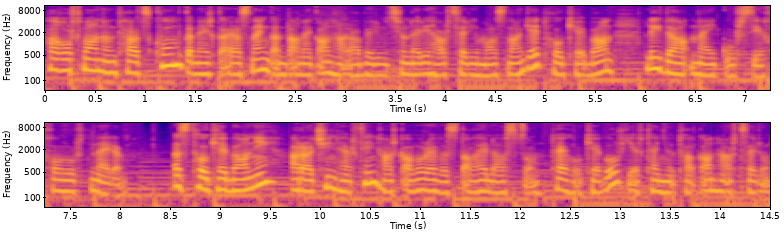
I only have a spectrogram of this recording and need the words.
Հաղորդման ընթացքում կներկայացնենք ընտանեկան հարաբերությունների հարցերի մասնագետ հոկեբան Լիդա Նայկուրսի խորհուրդները։ Ըստ հոգեբանի, առաջին հերթին հարկավոր է վստահել Աստծուն, թե հոգեվոր եւ թե նյութական հարցերում։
